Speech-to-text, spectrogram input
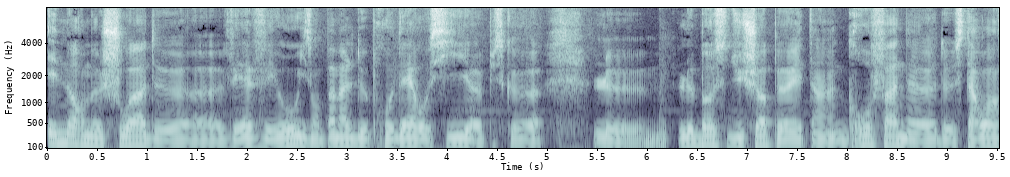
énorme choix de euh, VFVO. Ils ont pas mal de pro d'air aussi euh, puisque le le boss du shop euh, est un gros fan de Star Wars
